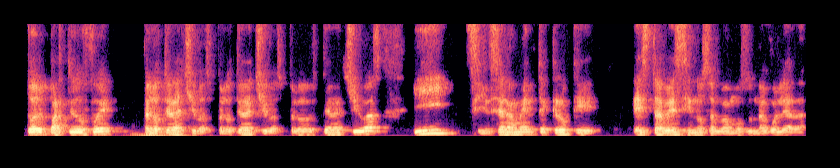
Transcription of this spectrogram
todo el partido fue pelotera Chivas, pelotera Chivas, pelotera Chivas, y sinceramente creo que esta vez sí nos salvamos de una goleada.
